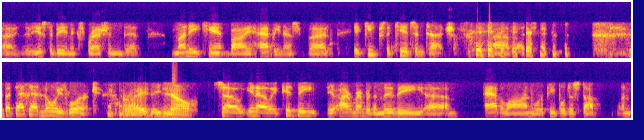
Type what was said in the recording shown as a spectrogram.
uh, there used to be an expression that money can't buy happiness, but it keeps the kids in touch. Uh, but, but that doesn't always work. right. No. So, you know, it could be, I remember the movie um, Avalon where people just stopped when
